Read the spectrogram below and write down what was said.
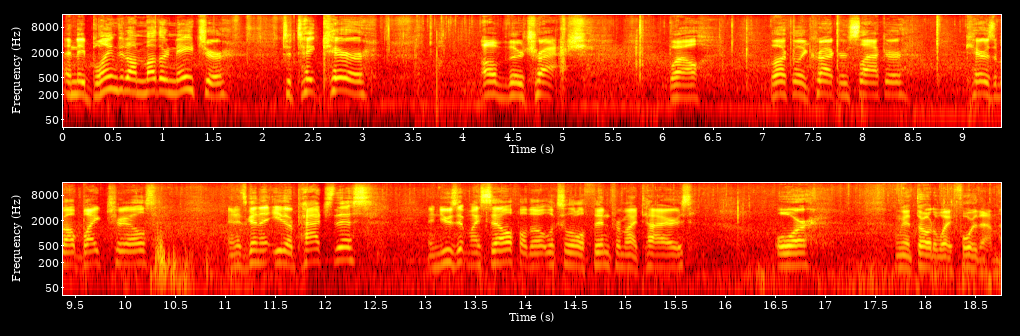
and they blamed it on Mother Nature to take care of their trash. Well, luckily Kracker Slacker cares about bike trails and is gonna either patch this and use it myself, although it looks a little thin for my tires, or I'm gonna throw it away for them.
